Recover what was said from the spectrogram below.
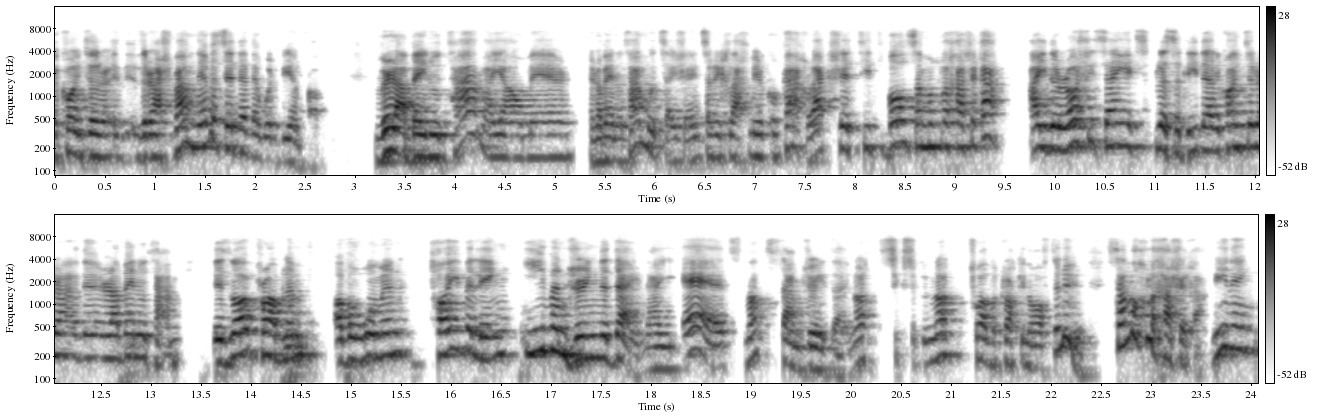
According to the, the Rashbam, never said that there would be a problem. ורבנו תם היה אומר, רבנו תם would say שאין צריך להחמיר כל כך, רק שתטבול סמוך לחשיכה. Either Rosh is saying explicitly that according to the Rabbeinu Tam, there's no problem of a woman toiveling even during the day. Now he adds, not stam during the day, not six, not 12 o'clock in the afternoon, meaning,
